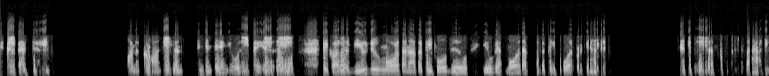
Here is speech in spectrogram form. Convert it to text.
expected on a constant and continuous basis. Because if you do more than other people do, you'll get more than other people ever get. It's as simple as that.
